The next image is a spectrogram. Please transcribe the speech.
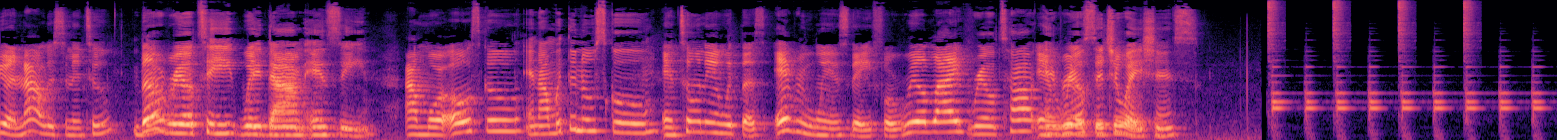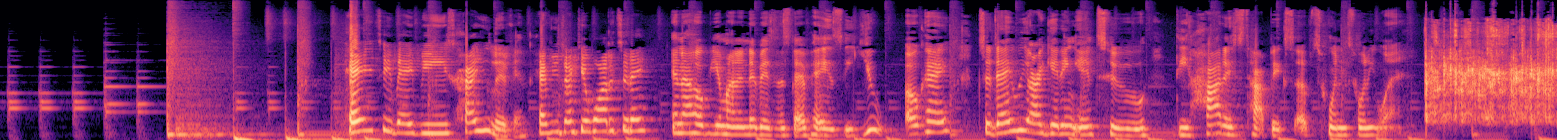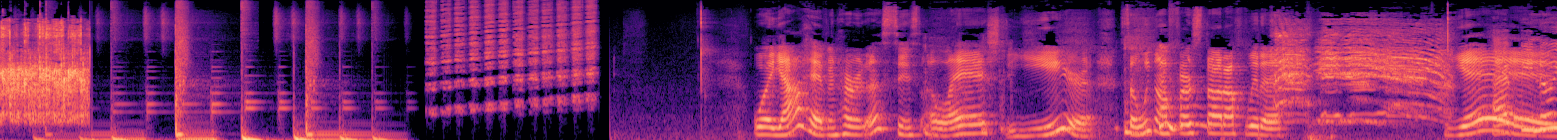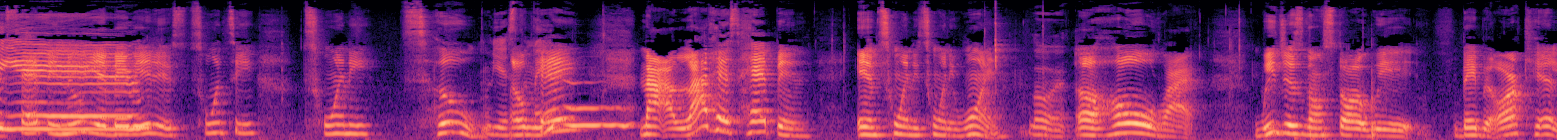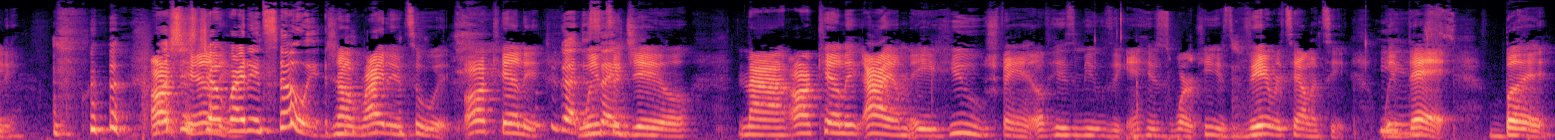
You are now listening to The Real Tea with Dom and Z. I'm more old school, And I'm with the new school, and tune in with us every Wednesday for real life. real talk, and, And real, real situations. Hey, T babies, how you living? Have you drank your water today? And I hope you're minding the business that pays you. Okay? Today we are getting into the hottest topics of 2021. Well, y'all haven't heard us since last year, so we're gonna first start off with a yeah, Happy New Year. Happy New Year, Year. baby! It is twenty twenty two. Yes, okay. ma'am. Now a lot has happened in twenty twenty one. Lord. A whole lot. We just gonna start with baby R. Kelly. Let's just jump right into it. jump right into it. R. Kelly you got to went say? to jail. Now, R. Kelly, I am a huge fan of his music and his work. He is very talented with Yes. that. But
